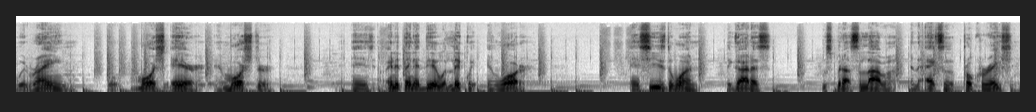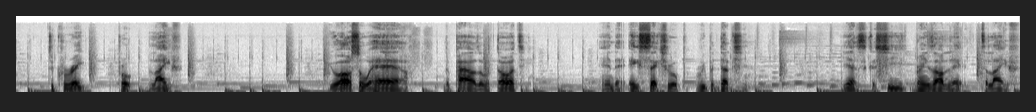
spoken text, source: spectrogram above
with rain, with moist air and moisture, and anything that deal with liquid and water. And she's the one, the goddess who spit out saliva and the acts of procreation to create pro- life. You also have the powers of authority and the asexual reproduction. Yes, because she brings all of that to life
